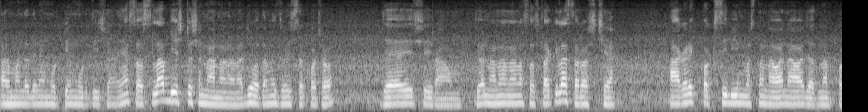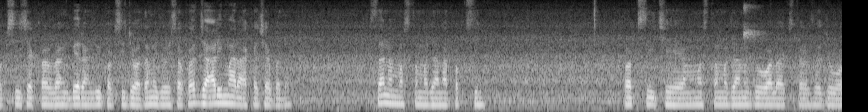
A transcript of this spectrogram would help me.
હનુમાન દાદાની મોટી મૂર્તિ છે. અહીંયા સસલા બેસ્ટ છે, નાના નાના. જો તમે જોઈ શકો છો. જય શ્રી રામ. જો નાના નાના સસલા કેટલા સરસ છે. આગળ એક પક્ષી બી મસ્ત નવા નવા જાતના પક્ષી છે રંગબેરંગી પક્ષી. જો તમે જોઈ શકો. જાળીમાં રાખે છે બધા. છે ને મસ્ત મજાના પક્ષી. પક્ષી છે મસ્ત મજાનું જોવાલાયક સ્થળ છે જુઓ.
